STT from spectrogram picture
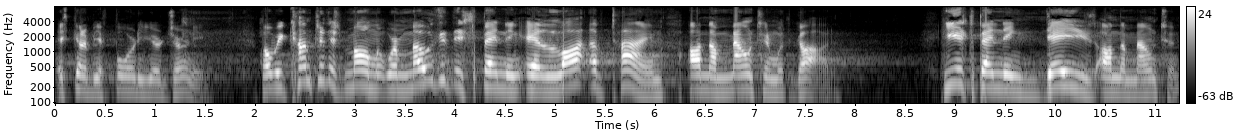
it's going to be a 40 year journey. But we come to this moment where Moses is spending a lot of time on the mountain with God. He is spending days on the mountain.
